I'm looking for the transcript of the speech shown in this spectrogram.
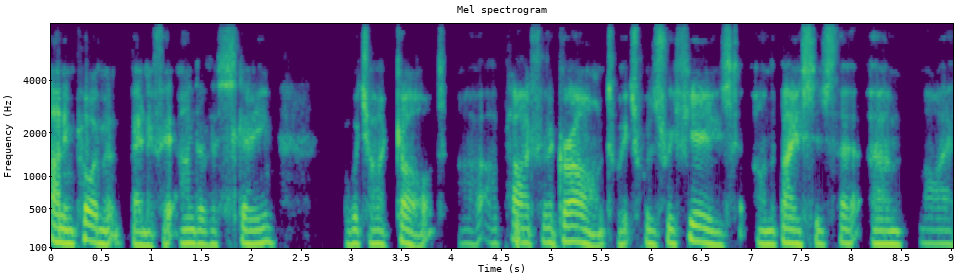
unemployment benefit under the scheme which I got, I applied for the grant, which was refused on the basis that um, my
